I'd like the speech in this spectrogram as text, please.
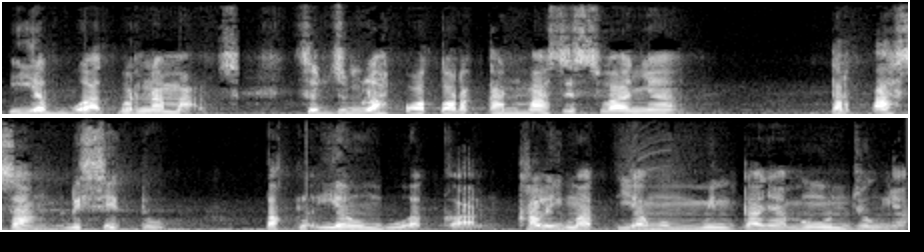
ia buat bernama sejumlah foto mahasiswanya terpasang di situ. Tak ia membuatkan kalimat yang memintanya mengunjungnya.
